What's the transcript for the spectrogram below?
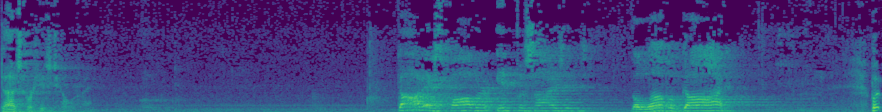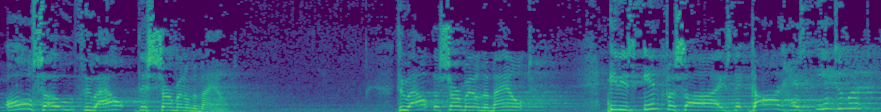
does for his children. God as Father emphasizes the love of God, but also throughout this Sermon on the Mount, throughout the Sermon on the Mount, it is emphasized that God has intimate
